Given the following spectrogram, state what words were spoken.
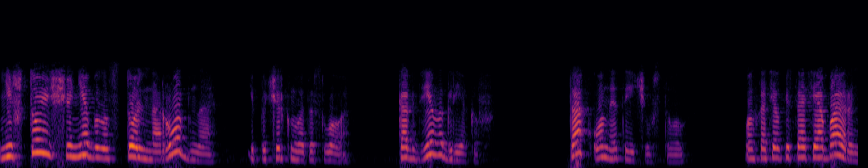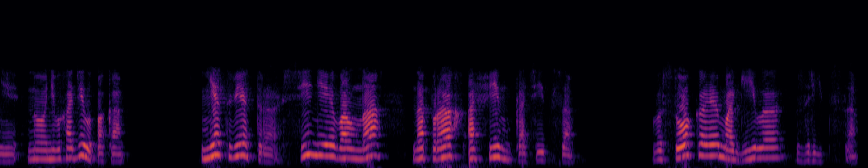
«Ничто еще не было столь народно, и подчеркнул это слово, как дело греков». Так он это и чувствовал. Он хотел писать и о Байроне, но не выходило пока. «Нет ветра, синяя волна на прах Афин катится» высокая могила зрится.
